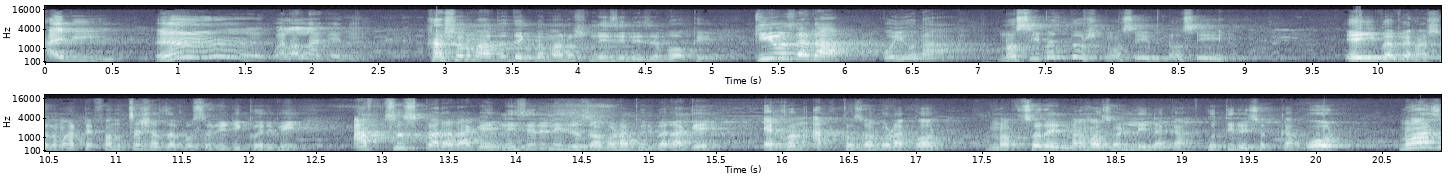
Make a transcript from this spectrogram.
হ্যাঁ, ভালো লাগেনি হাসর মাঝে দেখবে মানুষ নিজে নিজে বকে। কিও জায়গা কইও না। নসিবের দোষ নসিব নসিব। এইভাবে হাসর মাঠে পঞ্চাশ হাজার বছর রেডি করবি। আফসুস করার আগে, নিজের নিজে ঝগড়া করিবার আগে এখন আত্মঝগড়া কর। নফসরে নামাজ হরলি না কা হুতি রেছত কা ওট নোয়াজ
